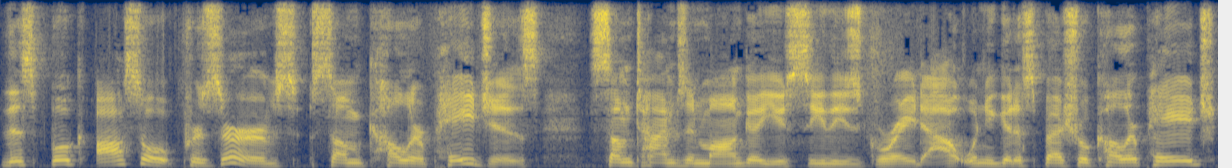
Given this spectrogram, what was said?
this book also preserves some color pages. Sometimes in manga you see these grayed out when you get a special color page,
